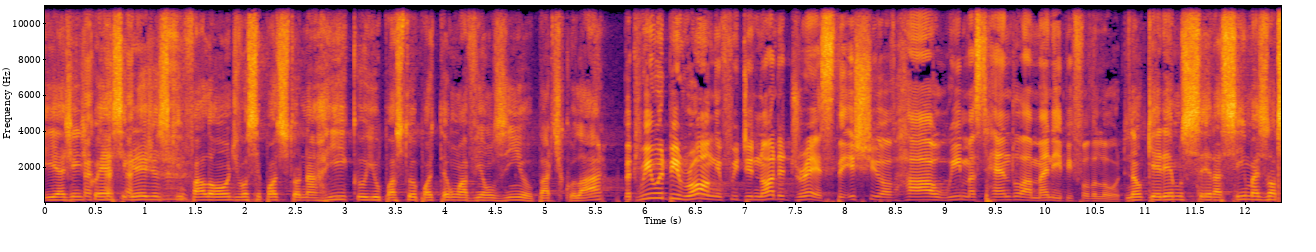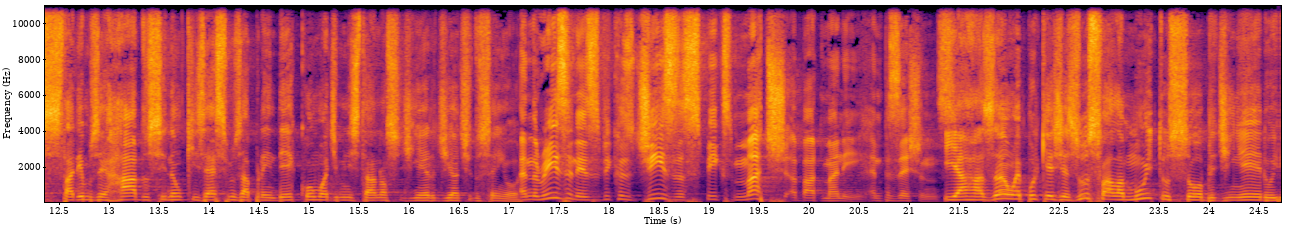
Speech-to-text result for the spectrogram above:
E a gente conhece igrejas que falam onde você pode se tornar rico e o pastor pode ter um aviãozinho particular. But we would be wrong if we do not address the issue of how we must handle our money before the Lord. Não queremos ser assim, mas nós estaríamos errados se não quiséssemos aprender como administrar nosso dinheiro diante do Senhor. And the reason is because Jesus speaks much about money and possessions. E a razão é porque Jesus fala muito sobre dinheiro e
